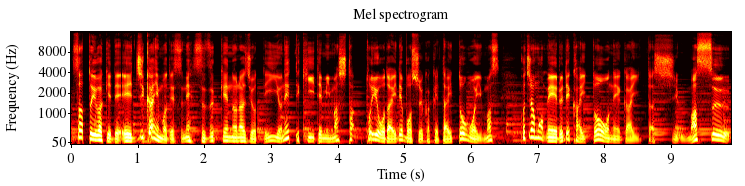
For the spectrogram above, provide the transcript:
さあ、というわけで、えー次回もですね、鈴研のラジオっていいよねって聞いてみましたというお題で募集かけたいと思います。こちらもメールで回答をお願いいたします。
